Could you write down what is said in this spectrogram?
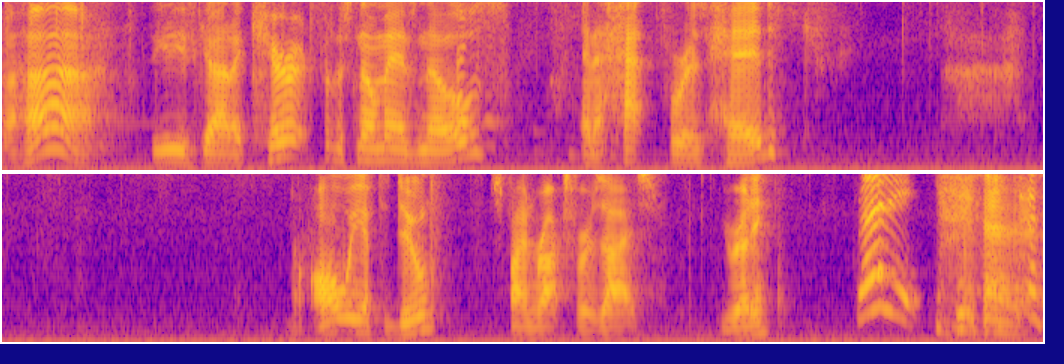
Aha! Dee Dee's got a carrot for the snowman's nose and a hat for his head. Now, all we have to do is find rocks for his eyes. You ready? Ready.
